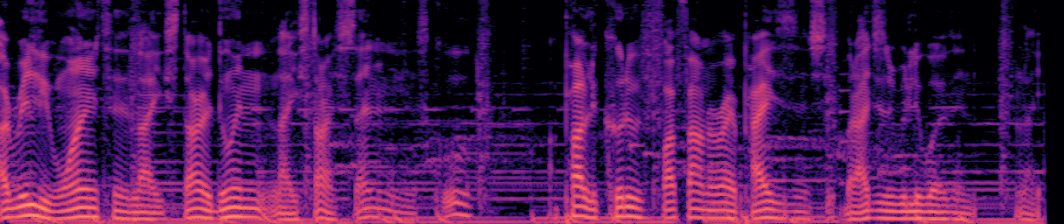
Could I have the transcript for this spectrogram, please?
I really wanted to like start doing like start selling in school, probably could have if I found the right prizes and shit. But I just really wasn't like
